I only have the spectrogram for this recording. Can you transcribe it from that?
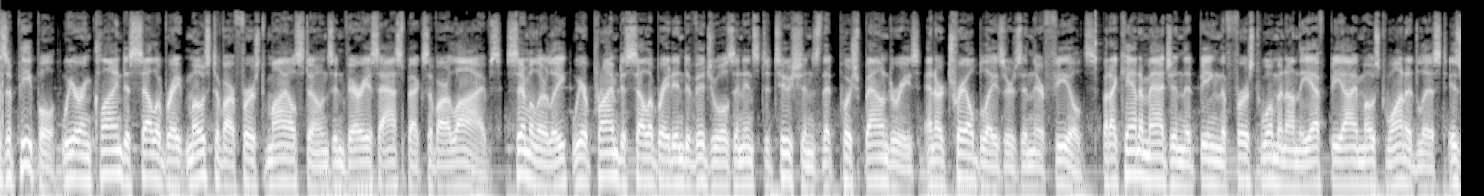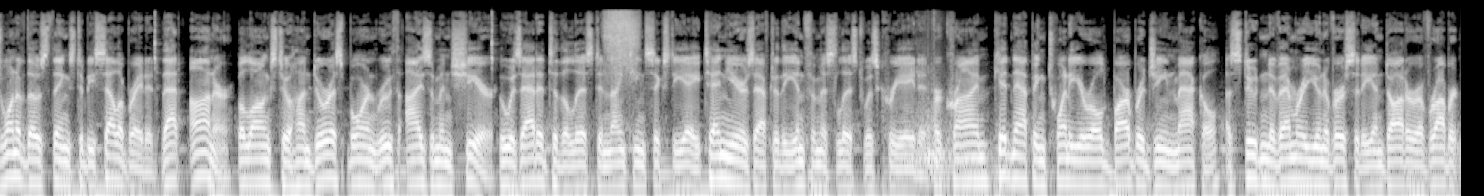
as a people, we are inclined to celebrate most of our first milestones in various aspects of our lives. Similarly, we are primed to celebrate individuals and institutions that push boundaries and are trailblazers in their fields. But I can't imagine that being the first woman on the FBI Most Wanted list is one of those things to be celebrated. That honor belongs to Honduras-born Ruth Eisemann-Schier, who was added to the list in 1968, 10 years after the infamous list was created. Her crime? Kidnapping 20-year-old Barbara Jean Mackle, a student of Emory University and daughter of Robert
